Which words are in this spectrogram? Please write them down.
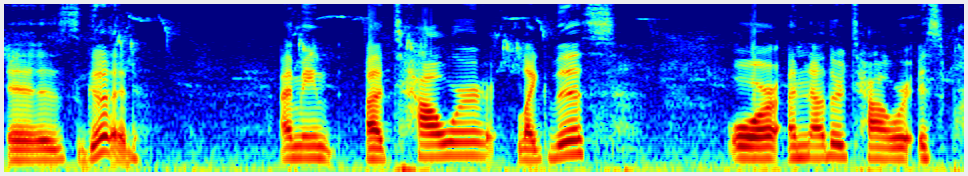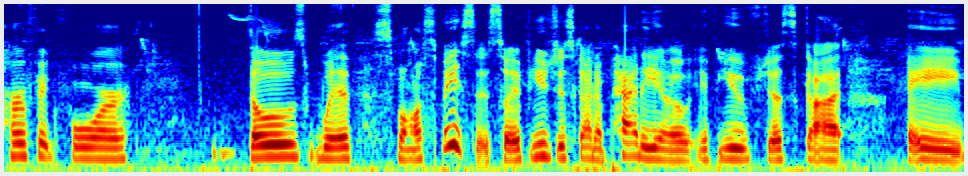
is good. I mean a tower like this or another tower is perfect for those with small spaces. So if you just got a patio if you've just got a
